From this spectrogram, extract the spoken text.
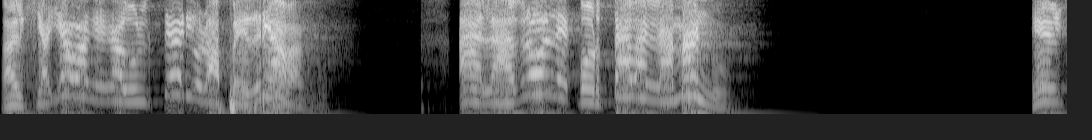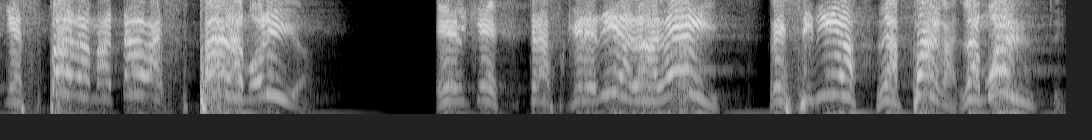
Al que hallaban en adulterio lo apedreaban. Al ladrón le cortaban la mano. El que espada mataba, espada moría. El que transgredía la ley recibía la paga, la muerte.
